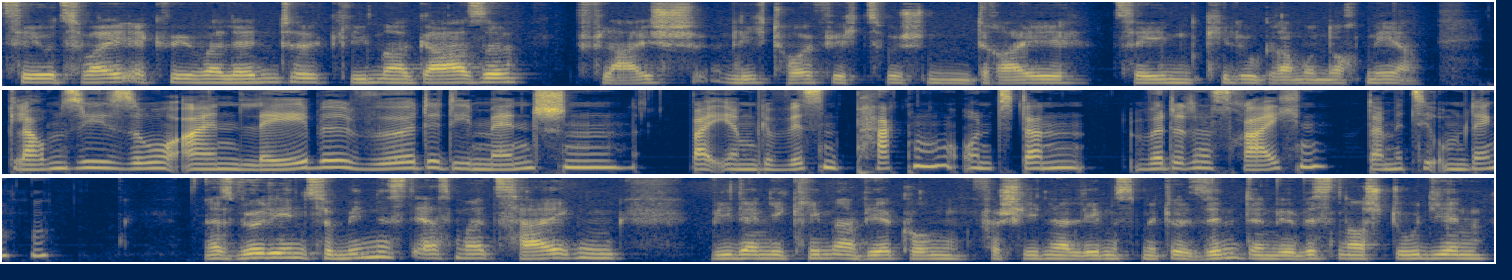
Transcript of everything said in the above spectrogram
CO2-Äquivalente, Klimagase. Fleisch liegt häufig zwischen 3, 10 Kilogramm und noch mehr. Glauben Sie, so ein Label würde die Menschen bei ihrem Gewissen packen und dann würde das reichen, damit sie umdenken? Das würde Ihnen zumindest erstmal zeigen, wie denn die Klimawirkungen verschiedener Lebensmittel sind. Denn wir wissen aus Studien,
